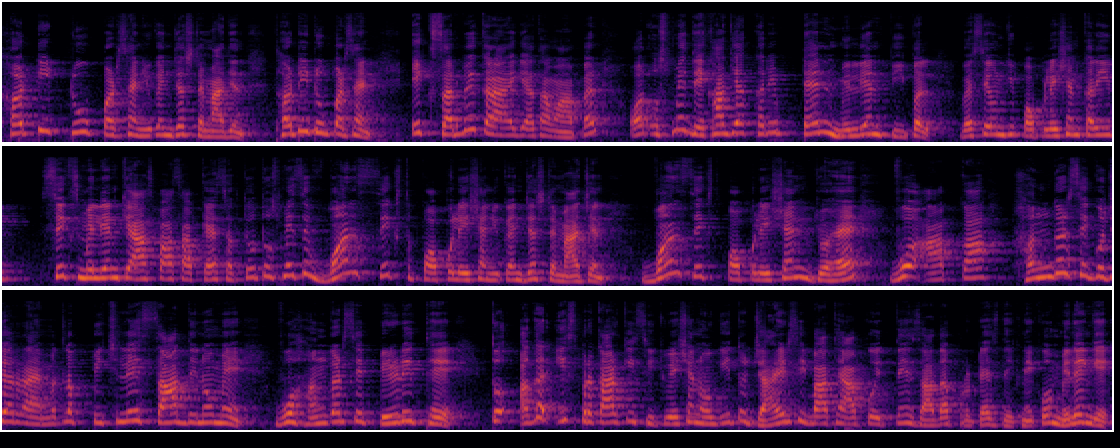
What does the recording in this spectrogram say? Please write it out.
32 percent you can just imagine 32 percent एक सर्वे कराया गया था वहाँ पर और उसमें देखा गया करीब 10 मिलियन पीपल वैसे उनकी पॉपुलेशन करीब 6 मिलियन के आसपास आप कह सकते हो तो उसमें से one six population you can just imagine one six population जो है, वो आपका हंगर से गुजर रहा है। मतलब पिछले सात दिनों में वो हंगर से पीड़ित थे। तो अगर इस प्रकार की सिचुएशन होगी तो ज़ाहिर सी बात है आपको इतने ज़्यादा प्रोटेस्ट देखने को मिलेंगे।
